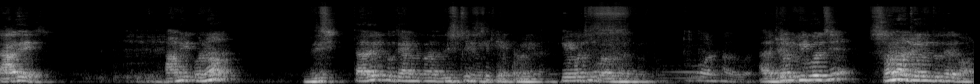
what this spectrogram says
তাদের আমি কোনো তাদের প্রতি আমি কোনো দৃষ্টি নিক্ষেপ করি না। কে বলছে? বড় ঠাকুর আর জন কি বলছে? শোনো জমদূতেগণ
